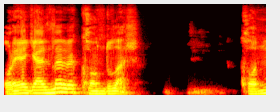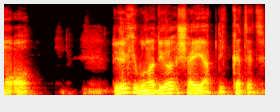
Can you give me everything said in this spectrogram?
Oraya geldiler ve kondular. Konma o. Diyor ki buna diyor şey yap dikkat et.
